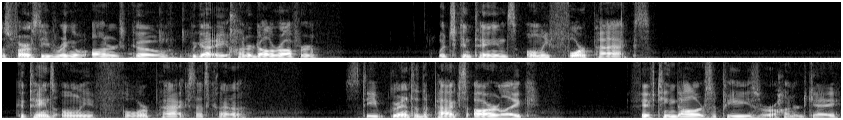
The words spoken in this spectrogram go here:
As far as the Ring of Honors go, we got a hundred dollar offer, which contains only four packs. Contains only four packs. That's kind of steep. Granted, the packs are like fifteen dollars a piece or hundred k.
